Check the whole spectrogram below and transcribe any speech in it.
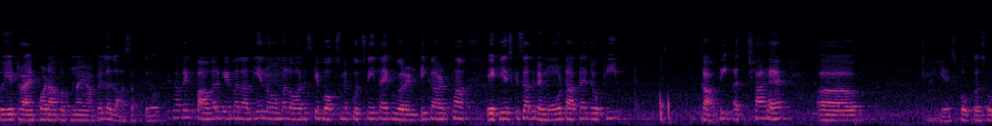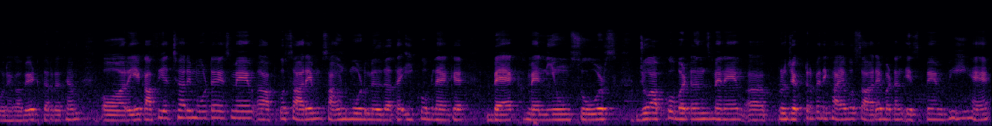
तो ये ट्राईपॉड आप अपना यहाँ पे लगा सकते हो। इसके साथ एक पावर केबल आती है नॉर्मल और इसके बॉक्स में कुछ नहीं था एक वारंटी कार्ड था। एक ये इसके साथ रिमोट आता है जो कि काफ़ी अच्छा है। आ, यस फोकस होने का वेट कर रहे थे हम। और ये काफ़ी अच्छा रिमोट है, इसमें आपको सारे साउंड मोड मिल जाता है। इको ब्लैंक है बैक मेन्यू सोर्स जो आपको बटन्स मैंने प्रोजेक्टर पे दिखाए, वो सारे बटन इस भी हैं।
